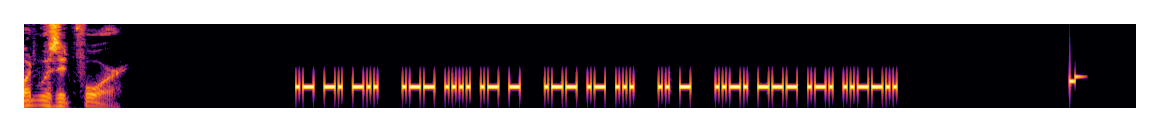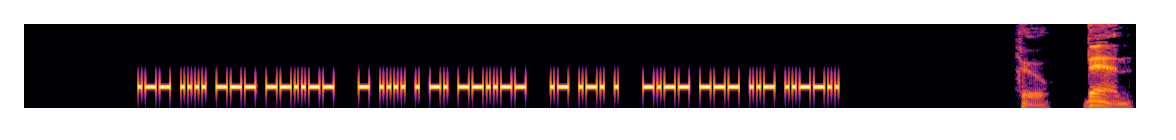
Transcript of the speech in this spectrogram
What was it for? Who, then,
